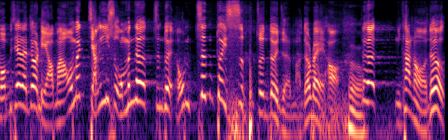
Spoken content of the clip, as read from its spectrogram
我们现在就聊嘛。我们讲艺术，我们的针对我们针对事不针对人嘛，对不对？哈，这个你看哦，这个。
